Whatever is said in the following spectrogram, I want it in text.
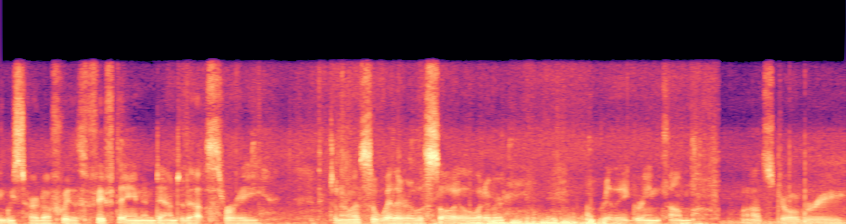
Think we started off with 15 and down to about three. Don't know it's the weather or the soil or whatever. Not really a green thumb. Wild strawberry,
